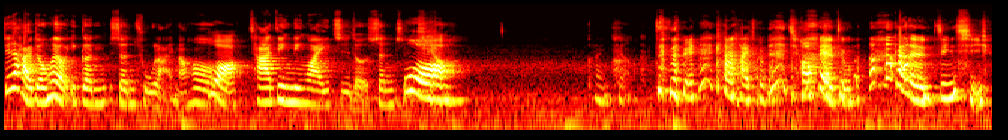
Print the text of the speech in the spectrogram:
就是海豚会有一根伸出来，然后哇，插进另外一只的生殖腔。哇，看一下，在那边看海豚交配图，看得很惊奇。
